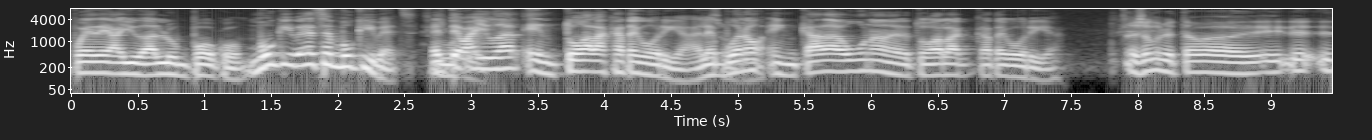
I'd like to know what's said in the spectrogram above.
puede ayudarle un poco. Mookie Betts es Mookie Betts. Él te va a ayudar en todas las categorías. Él es bueno en cada una de todas las categorías. Eso es lo que estaba, eh, eh,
